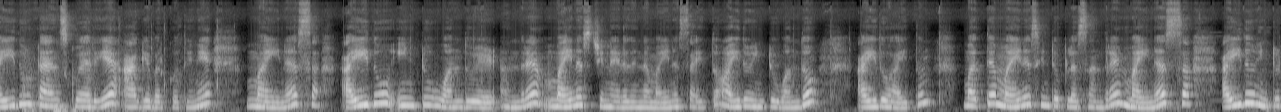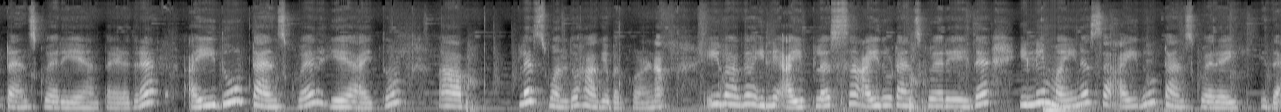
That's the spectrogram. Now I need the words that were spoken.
ಐದು ಟ್ಯಾನ್ ಸ್ಕ್ವೇರ್ ಎ ಹಾಗೆ ಬರ್ಕೋತೀನಿ. ಮೈನಸ್ ಐದು ಇಂಟು ಒಂದು ಅಂದರೆ ಮೈನಸ್ ಚಿಹ್ನೆ ಇರೋದ್ರಿಂದ ಮೈನಸ್ ಆಯಿತು. ಐದು ಇಂಟು ಒಂದು, ಐದು ಆಯಿತು. ಮತ್ತು ಮೈನಸ್ ಇಂಟು ಪ್ಲಸ್ ಅಂದರೆ ಮೈನಸ್ ಐದು ಇಂಟು ಟ್ಯಾನ್ ಸ್ಕ್ವೇರ್ ಎ ಅಂತ ಹೇಳಿದ್ರೆ ಐದು ಟ್ಯಾನ್ ಸ್ಕ್ವೇರ್ ಎ ಆಯಿತು. ಪ್ಲಸ್ ಒಂದು ಹಾಗೆ ಬರ್ಕೊಳ್ಳೋಣ. ಇವಾಗ ಇಲ್ಲಿ ಐ ಪ್ಲಸ್ ಐದು ಟ್ಯಾನ್ ಸ್ಕ್ವೇರ್ ಇದೆ. ಇಲ್ಲಿ ಮೈನಸ್ ಐದು ಟ್ಯಾನ್ ಸ್ಕ್ವೇರ್ ಇದೆ.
